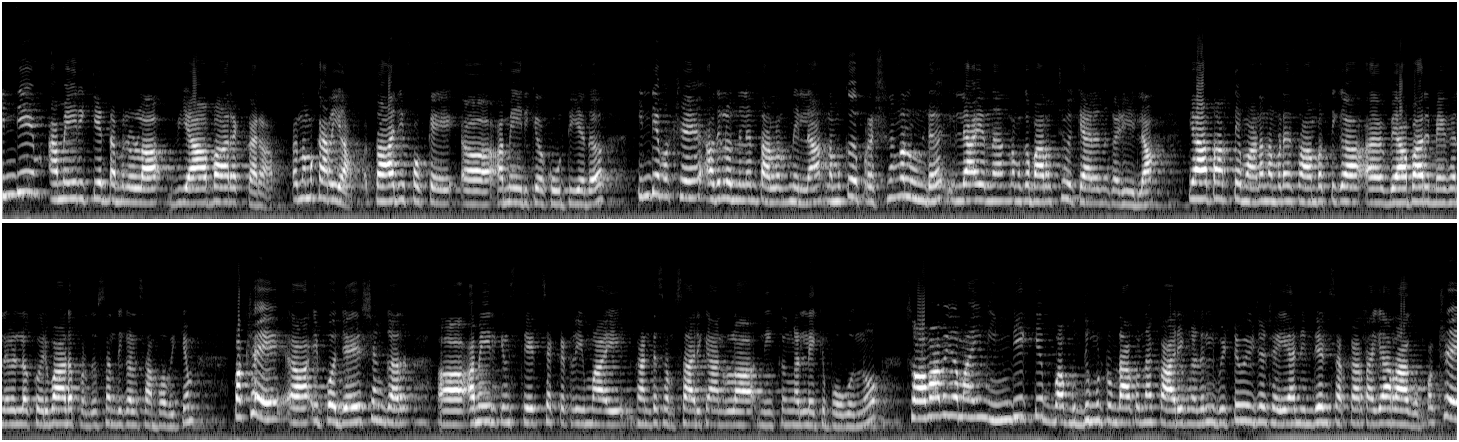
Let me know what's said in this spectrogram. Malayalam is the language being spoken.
ഇന്ത്യയും അമേരിക്കയും തമ്മിലുള്ള വ്യാപാര കരാർ. നമുക്കറിയാം താരിഫൊക്കെ അമേരിക്ക കൂട്ടിയത്. ഇന്ത്യ പക്ഷേ അതിലൊന്നിലും തളർന്നില്ല. നമുക്ക് പ്രശ്നങ്ങളുണ്ട് ഇല്ല എന്ന് നമുക്ക് മറച്ചു വെക്കാനൊന്നും കഴിയില്ല. യാഥാർത്ഥ്യമാണ് നമ്മുടെ സാമ്പത്തിക വ്യാപാര മേഖലകളിലൊക്കെ ഒരുപാട് പ്രതിസന്ധികൾ സംഭവിക്കും. പക്ഷേ ഇപ്പോൾ ജയശങ്കർ അമേരിക്കൻ സ്റ്റേറ്റ് സെക്രട്ടറിയുമായി കണ്ട് സംസാരിക്കാനുള്ള നീക്കങ്ങളിലേക്ക് പോകുന്നു. സ്വാഭാവികമായും ഇന്ത്യയ്ക്ക് ബുദ്ധിമുട്ടുണ്ടാക്കുന്ന കാര്യങ്ങളിൽ വിട്ടുവീഴ്ച ചെയ്യാൻ ഇന്ത്യൻ സർക്കാർ തയ്യാറാകും. പക്ഷേ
